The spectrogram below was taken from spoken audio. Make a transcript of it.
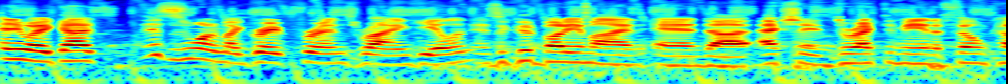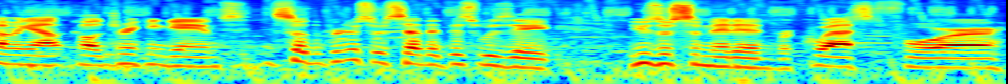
anyway, guys, this is one of my great friends, Ryan Gielen. He's a good buddy of mine and uh, actually directed me in a film coming out called Drinking Games. So the producer said that this was a user-submitted request for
